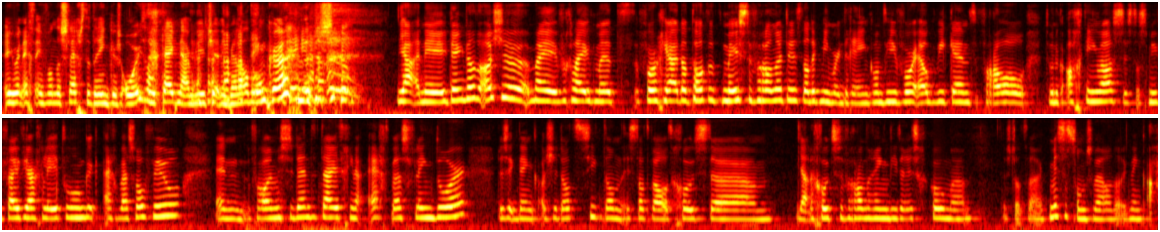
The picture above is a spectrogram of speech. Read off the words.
Ik ben echt een van de slechtste drinkers ooit, want ik kijk naar een biertje en ik ben al dronken. Ja. Dus, Ja, nee, ik denk dat als je mij vergelijkt met vorig jaar, dat dat het meeste veranderd is, dat ik niet meer drink. Want hiervoor elk weekend, vooral toen ik 18 was, dus dat is nu vijf jaar geleden, toen dronk ik echt best wel veel. En vooral in mijn studententijd ging dat echt best flink door. Dus ik denk, als je dat ziet, dan is dat wel het grootste, ehm, ja, de grootste verandering die er is gekomen. Dus dat, eh, ik mis het soms wel, dat ik denk, ah,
